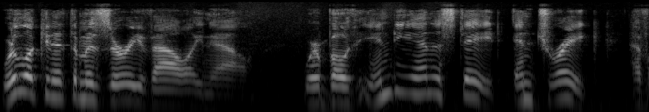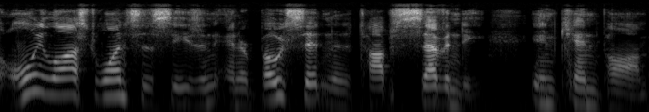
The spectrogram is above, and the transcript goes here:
We're looking at the Missouri Valley now, where both Indiana State and Drake have only lost once this season and are both sitting in the top 70 in KenPom.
